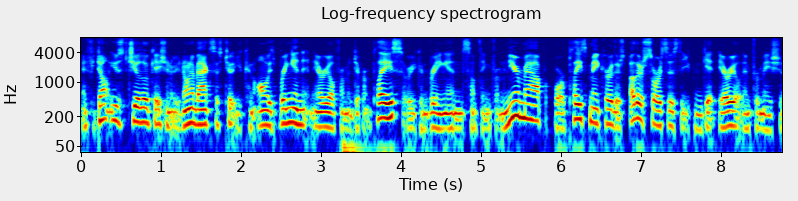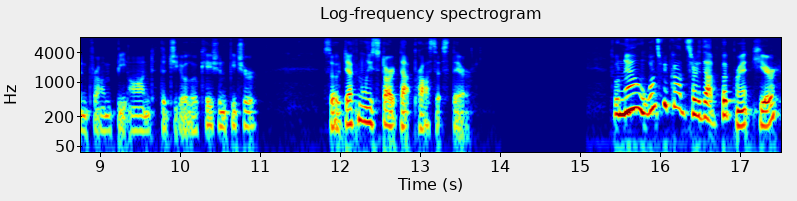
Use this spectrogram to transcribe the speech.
And if you don't use geolocation or you don't have access to it, you can always bring in an aerial from a different place, or you can bring in something from Nearmap or Placemaker. There's other sources that you can get aerial information from beyond the geolocation feature. So definitely start that process there. So now, once we've got sort of that footprint here,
